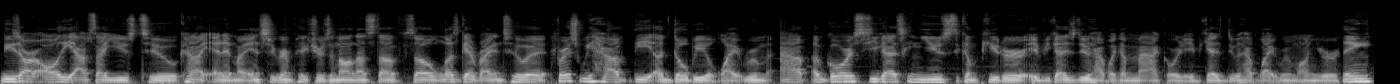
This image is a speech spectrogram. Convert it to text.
These are all the apps i use to kind of like edit my instagram pictures and all that stuff so let's get right into it. First we have the adobe lightroom app. Of course you guys can use the computer if you guys do have like a mac or if you guys do have lightroom on your thing.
